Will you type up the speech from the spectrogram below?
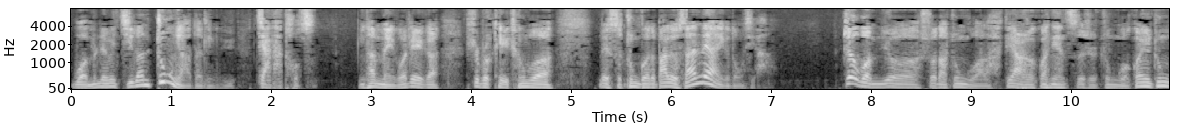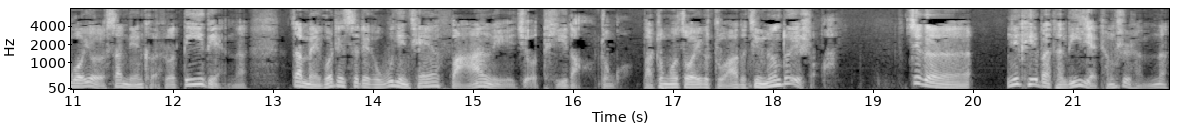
我们认为极端重要的领域加大投资。你看美国这个是不是可以称作类似中国的八六三这样一个东西啊？这我们就说到中国了。第二个关键词是中国。关于中国又有三点可说。第一点呢，在美国这次这个无尽前沿法案里就提到中国，把中国作为一个主要的竞争对手啊。这个你可以把它理解成是什么呢？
